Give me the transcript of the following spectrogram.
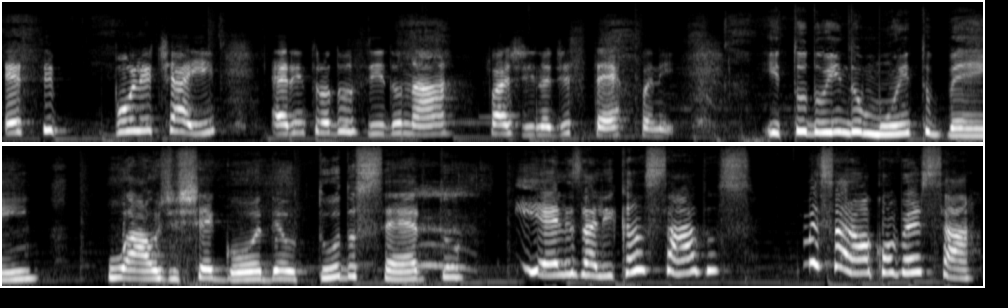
esse bullet aí era introduzido na vagina de Stephanie. E tudo indo muito bem. O auge chegou, deu tudo certo. E eles ali cansados começaram a conversar.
